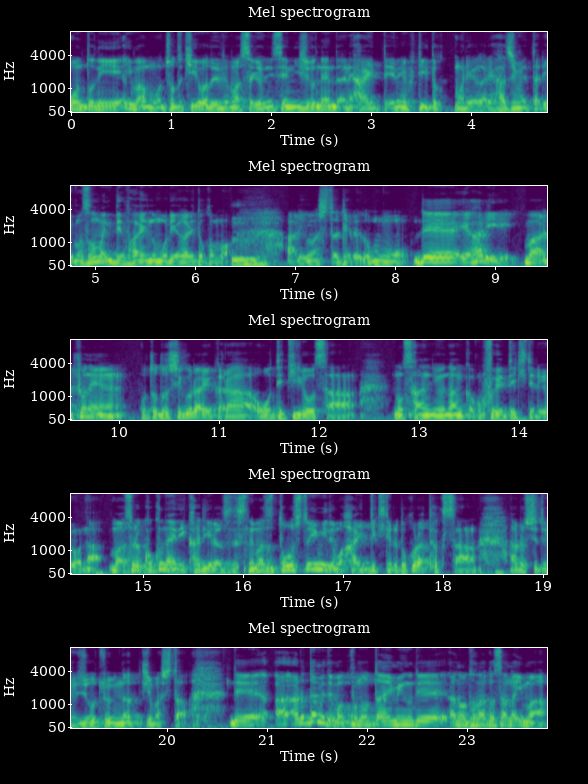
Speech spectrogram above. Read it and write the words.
本当に今もちょっとキーワードで出ましたけど、2020年代に入って NFT とか盛り上がり始めたり、まあその前に DeFi の盛り上がりとかもん。ありましたけれども、で、やはりまあ去年、一昨年ぐらいから大手企業さんの参入なんかも増えてきてるような、まあそれは国内に限らずですね、まず投資という意味でも入ってきてるところはたくさんあるしという状況になってきました。で、あ改めてまあこのタイミングで、あの田中さんが今や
